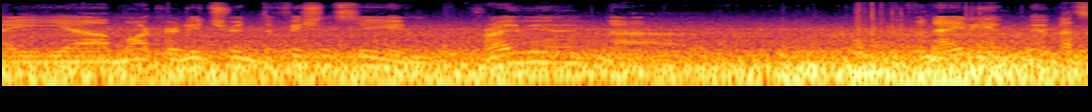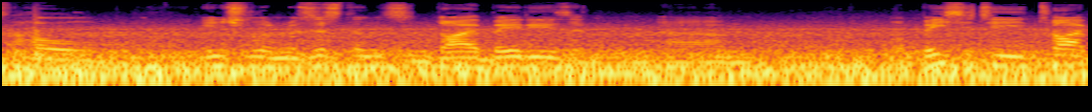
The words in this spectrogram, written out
a uh, micronutrient deficiency in chromium, uh, vanadium, that's the insulin resistance and diabetes and um, obesity type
